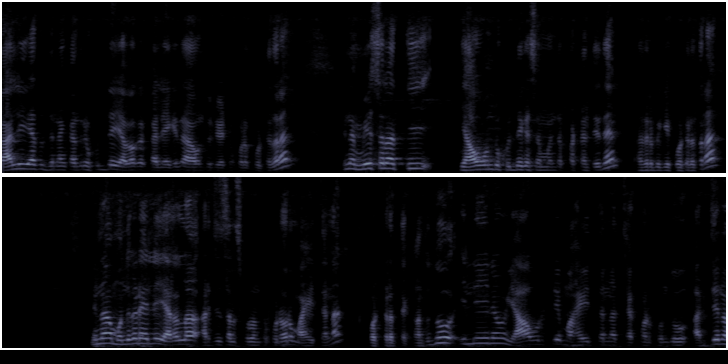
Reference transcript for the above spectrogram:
ಖಾಲಿಯಾದ ದಿನಾಂಕ ಅಂದ್ರೆ ಹುದ್ದೆ ಯಾವಾಗ ಖಾಲಿಯಾಗಿದೆ ಆ ಒಂದು ಡೇಟ್ ಕೂಡ ಕೊಟ್ಟಿರ್ತಾರ ಇನ್ನ ಮೀಸಲಾತಿ ಯಾವ ಒಂದು ಹುದ್ದೆಗೆ ಸಂಬಂಧಪಟ್ಟಂತಿದೆ ಅದರ ಬಗ್ಗೆ ಕೊಟ್ಟಿರ್ತಾರ. ಇನ್ನ ಮುಂದ್ಗಡೆಯಲ್ಲಿ ಯಾರೆಲ್ಲ ಅರ್ಜಿ ಸಲ್ಲಿಸಬಹುದು ಅಂತ ಕೂಡ ಅವರು ಮಾಹಿತಿಯನ್ನ ಕೊಟ್ಟಿರತಕ್ಕಂಥದ್ದು. ಇಲ್ಲಿ ನೀವು ಯಾವ ರೀತಿ ಮಾಹಿತಿಯನ್ನ ಚೆಕ್ ಮಾಡ್ಕೊಂಡು ಅರ್ಜಿನ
